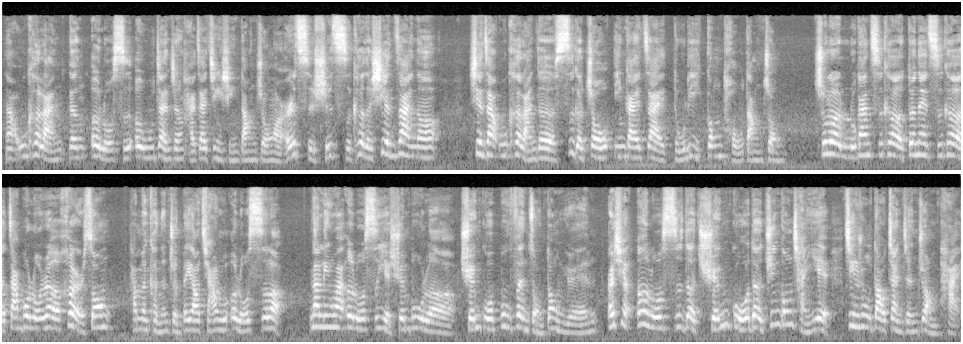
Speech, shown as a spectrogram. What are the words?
那乌克兰跟俄罗斯俄乌战争还在进行当中啊，而此时此刻的现在呢，现在乌克兰的四个州应该在独立公投当中，除了卢甘斯克、顿内茨克、扎波罗热、赫尔松，他们可能准备要加入俄罗斯了。那另外，俄罗斯也宣布了全国部分总动员，而且俄罗斯的全国的军工产业进入到战争状态。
